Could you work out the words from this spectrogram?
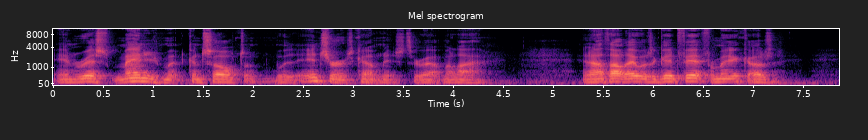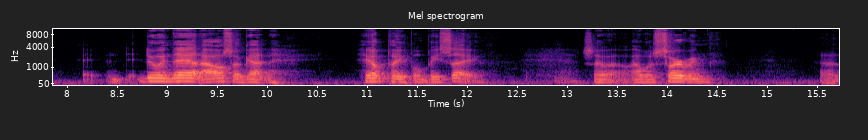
and risk management consultant with insurance companies throughout my life. And I thought that was a good fit for me because doing that, I also got to help people be safe. So I was serving uh,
